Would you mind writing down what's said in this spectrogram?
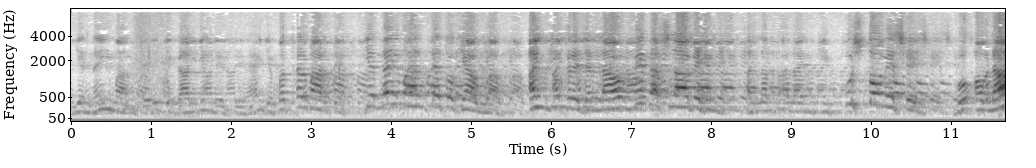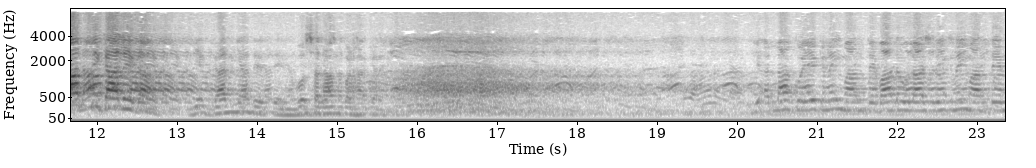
یہ نہیں مانتے، یہ گالیاں دیتے ہیں، یہ پتھر مارتے ہیں۔ یہ نہیں مانتے تو کیا ہوا؟ من اللہ تعالیٰ ان کی پشتوں میں سے وہ اولاد نکالے گا۔ یہ گالیاں دیتے ہیں، وہ سلام پڑھا کریں یہ اللہ کو ایک نہیں مانتے واد اللہ شریک نہیں مانتے، ان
